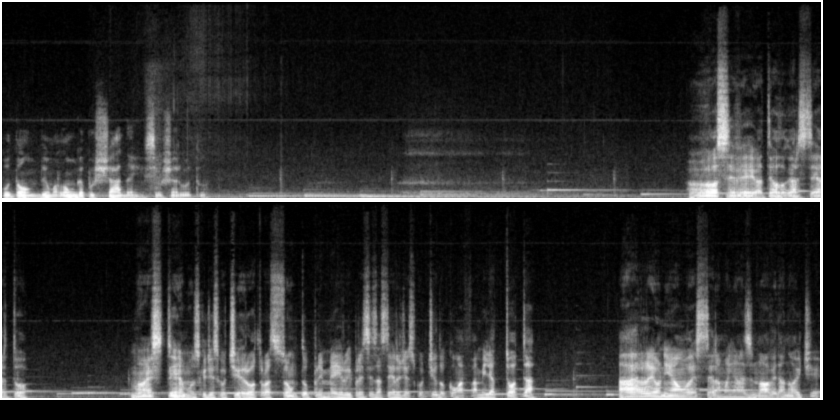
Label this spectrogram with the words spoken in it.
O Dom deu uma longa puxada em seu charuto. Você veio até o lugar certo. Mas temos que discutir outro assunto primeiro e precisa ser discutido com a família toda. A reunião vai ser amanhã às nove da noite.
